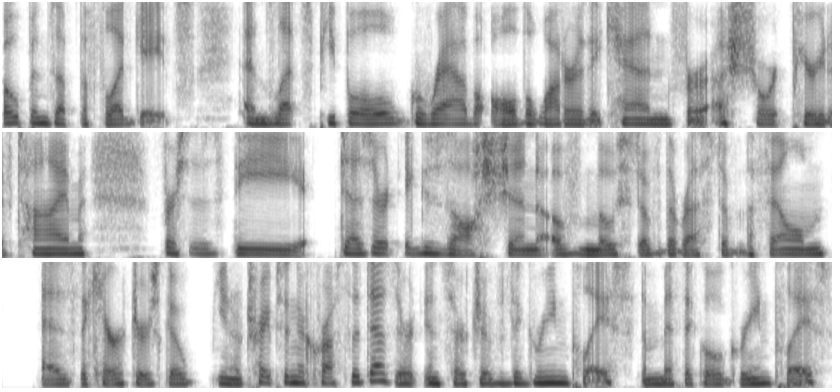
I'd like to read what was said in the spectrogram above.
opens up the floodgates and lets people grab all the water they can for a short period of time versus the desert exhaustion of most of the rest of the film as the characters go, you know, traipsing across the desert in search of the green place, the mythical green place.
